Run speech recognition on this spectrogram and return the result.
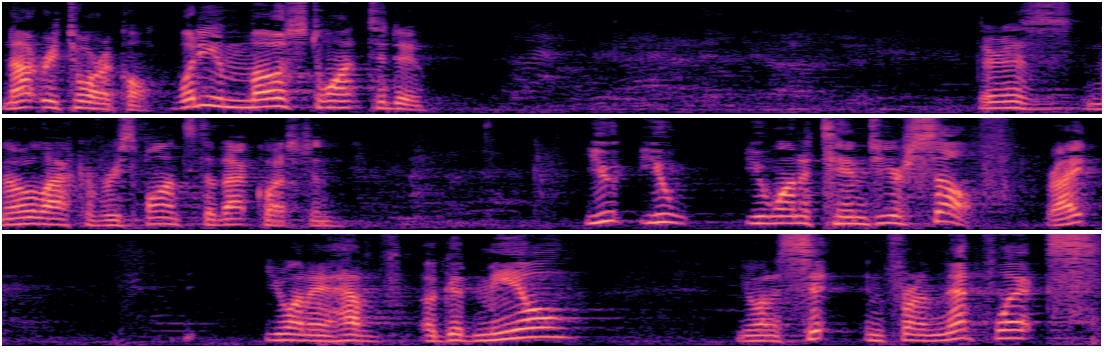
Not rhetorical. What do you most want to do? There is no lack of response to that question. You, you, you want to tend to yourself, right? You want to have a good meal. You want to sit in front of Netflix.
